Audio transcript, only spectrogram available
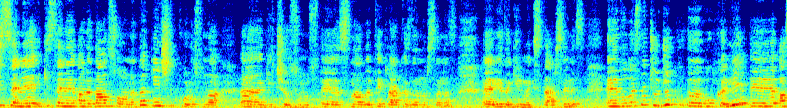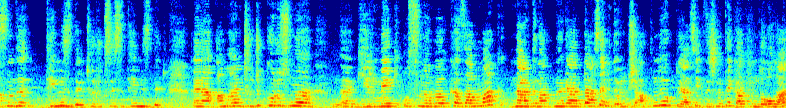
sene, iki sene aradan sonra da gençlik korosuna e, geçiyorsunuz. E, sınavları tekrar kazanırsanız e, ya da girmek isterseniz. E, dolayısıyla çocuk e, vokali e, aslında temizdir, çocuk sesi temizdir. E, ama hani çocuk korosuna e, girmek, o sınavı kazanmak nereden aklına geldi derse evet öyle bir şey aklımda yoktu yani 8 yaşında tek aklımda olan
